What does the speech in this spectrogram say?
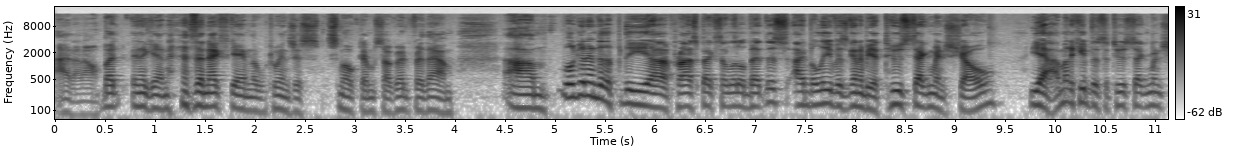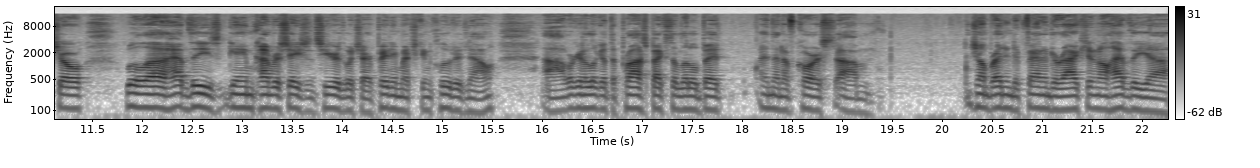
I don't know. But and again, the next game the Twins just smoked them, so good for them. Um, we'll get into the, the uh, prospects a little bit. This, I believe, is going to be a two segment show. Yeah, I'm going to keep this a two segment show. We'll uh, have these game conversations here, which are pretty much concluded now. Uh, we're going to look at the prospects a little bit, and then, of course, um, jump right into fan interaction. I'll have the uh,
